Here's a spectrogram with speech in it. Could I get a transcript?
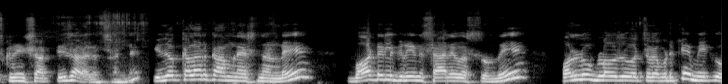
స్క్రీన్ షాట్ తీసి అడగచ్చు అండి ఇది ఒక కలర్ కాంబినేషన్ అండి. బాటిల్ గ్రీన్ శారీ వస్తుంది. పళ్ళు బ్లౌజ్ వచ్చినప్పటికీ మీకు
